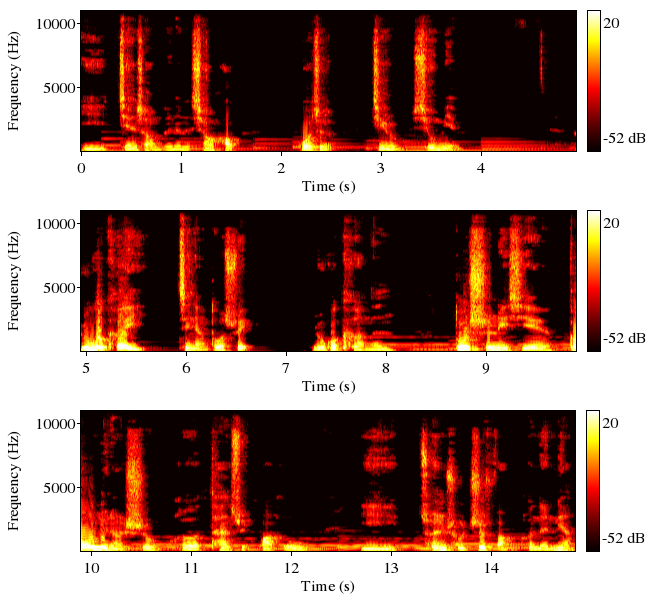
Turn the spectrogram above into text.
以减少能量的消耗，或者进入休眠。如果可以，尽量多睡；如果可能，多吃那些高热量食物和碳水化合物，以存储脂肪和能量。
